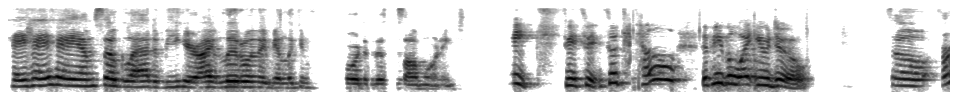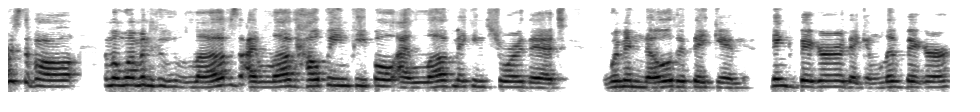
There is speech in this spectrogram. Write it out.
Hey, hey, hey. I'm so glad to be here. I've literally been looking forward to this all morning. Sweet, sweet, sweet. So tell the people what you do. So, first of all, I'm a woman who loves, I love helping people. I love making sure that women know that they can think bigger, they can live bigger.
